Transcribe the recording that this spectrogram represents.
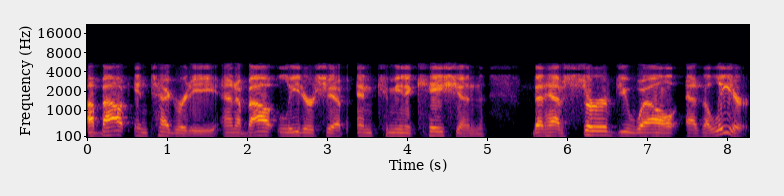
about integrity and about leadership and communication that have served you well as a leader.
